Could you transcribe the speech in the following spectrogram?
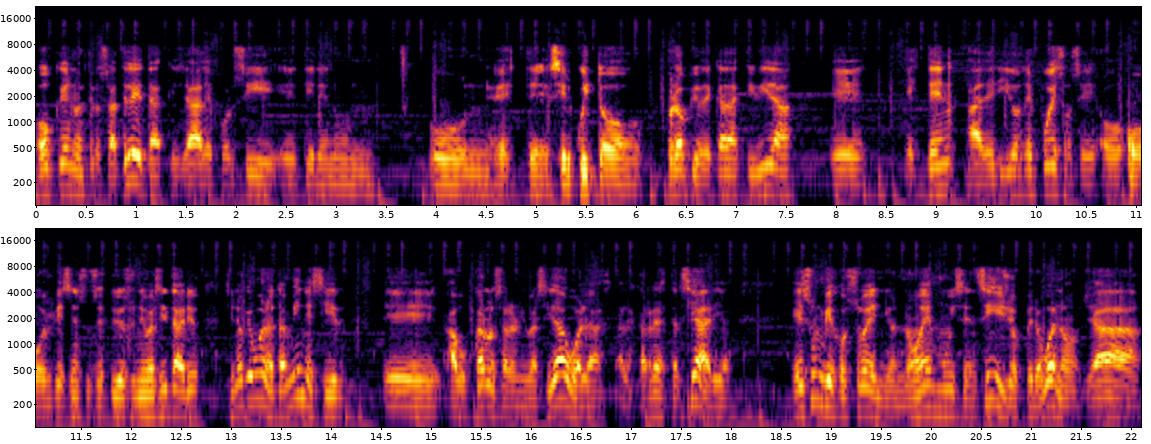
o que nuestros atletas, que ya de por sí eh, tienen un, este, circuito propio de cada actividad, eh, estén adheridos después o, se, o, empiecen sus estudios universitarios, sino que bueno, también es ir eh, a buscarlos a la universidad o a las, a las carreras terciarias. Es un viejo sueño, no es muy sencillo, pero bueno, ya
